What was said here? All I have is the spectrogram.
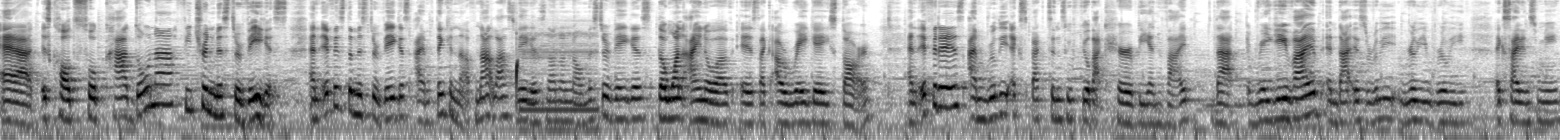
it's called Socadona featuring Mr. Vegas. And if it's the Mr. Vegas I'm thinking of, not Las Vegas, no, no, no. Mr. Vegas, the one I know of is like a reggae star. And if it is, I'm really expecting to feel that Caribbean vibe, that reggae vibe, and that is really, really, really exciting to me.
